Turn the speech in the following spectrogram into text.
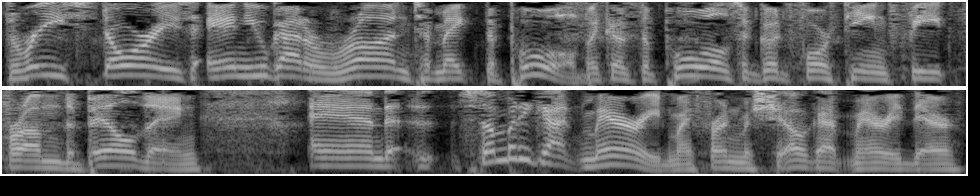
three stories and you got to run to make the pool because the pool's a good 14 feet from the building. And somebody got married. My friend Michelle got married there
